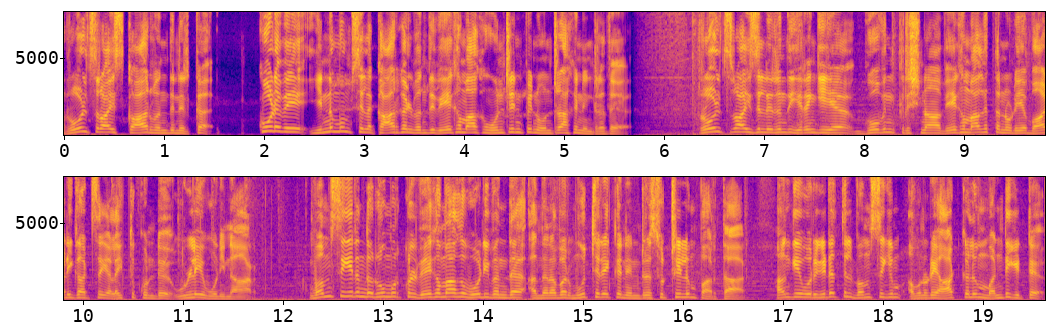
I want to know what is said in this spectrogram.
ரோல்ஸ் ராய்ஸ் கார் வந்து நிற்க கூடவே இன்னமும் சில கார்கள் வந்து வேகமாக ஒன்றின் பின் ஒன்றாக நின்றது. ரோல்ஸ் ராய்ஸில் இருந்து இறங்கிய கோவிந்த் கிருஷ்ணா வேகமாக தன்னுடைய பாடிகார்ட்ஸை அழைத்து கொண்டு உள்ளே ஓடினார். வம்சி இருந்த ரூமுக்குள் வேகமாக ஓடி வந்த அந்த நபர் மூச்சிறைக்க நின்று சுற்றிலும் பார்த்தார். அங்கே ஒரு இடத்தில் வம்சியும் அவனுடைய ஆட்களும் மண்டியிட்டு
